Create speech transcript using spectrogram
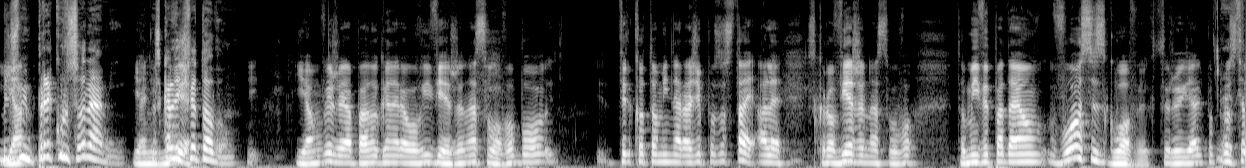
byliśmy Ja, prekursorami Ja na skalę mówię. światową. ja mówię, że ja panu generałowi wierzę na słowo, bo tylko to mi na razie pozostaje, ale skoro wierzę na słowo, to mi wypadają włosy z głowy, które ja po prostu,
